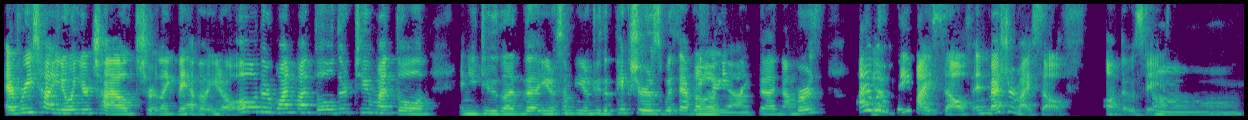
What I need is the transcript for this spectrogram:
every time you know when your child like they have a you know oh they're one month old they're two month old and you do the the you know some you know do the pictures with oh, everything oh, yeah. like the numbers I yeah. would weigh myself and measure myself on those days Aww.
